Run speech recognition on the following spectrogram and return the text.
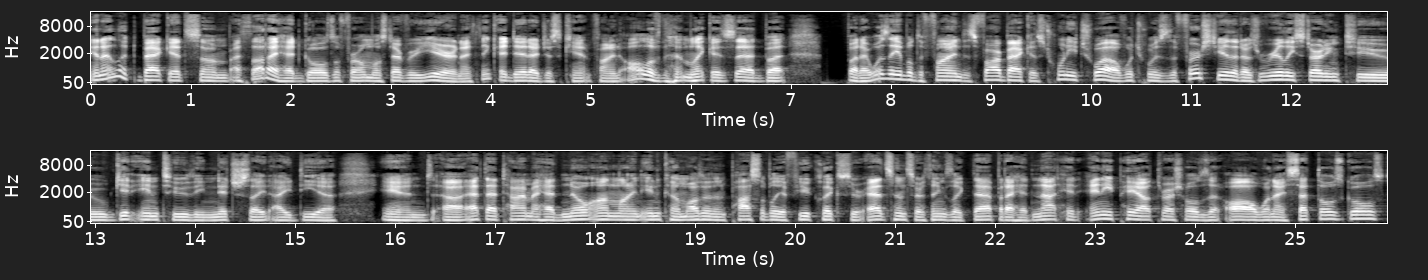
And I looked back at some, I thought I had goals for almost every year, and I think I did. I just can't find all of them, like I said, but but I was able to find as far back as 2012, which was the first year that I was really starting to get into the niche site idea. And uh, at that time, I had no online income other than possibly a few clicks through AdSense or things like that, but I had not hit any payout thresholds at all when I set those goals.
